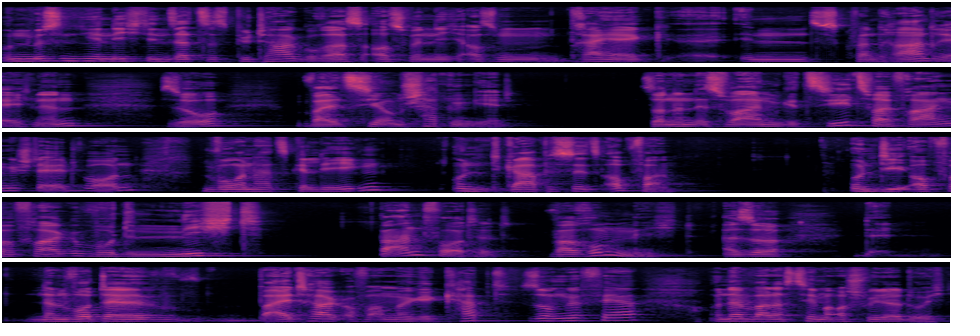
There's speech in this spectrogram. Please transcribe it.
und müssen hier nicht den Satz des Pythagoras auswendig aus dem Dreieck äh, ins Quadrat rechnen, so, weil es hier um Schatten geht. Sondern es waren gezielt zwei Fragen gestellt worden, woran hat es gelegen und gab es jetzt Opfer. Und die Opferfrage wurde nicht beantwortet. Warum nicht? Also dann wurde der Beitrag auf einmal gekappt, so ungefähr. Und dann war das Thema auch schon wieder durch.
